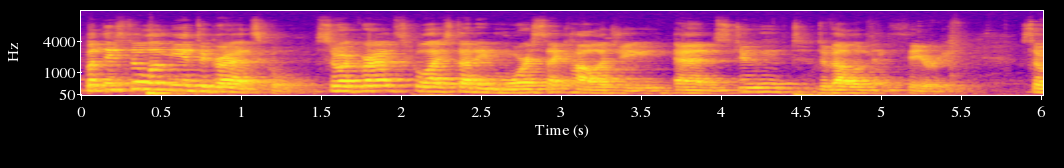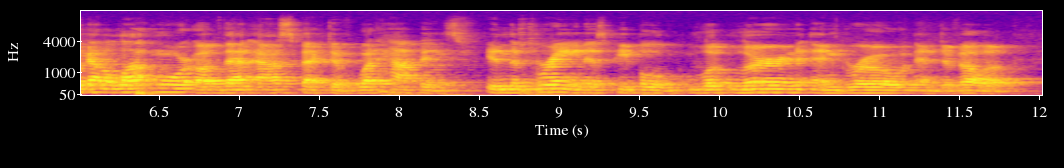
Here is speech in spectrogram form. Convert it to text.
But they still let me into grad school. So at grad school, I studied more psychology and student development theory. So got a lot more of that aspect of what happens in the brain as people learn and grow and develop.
